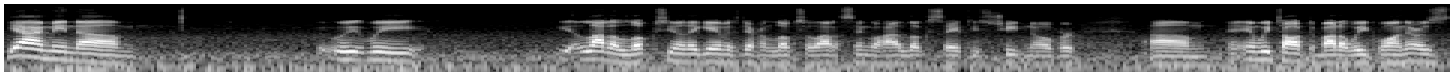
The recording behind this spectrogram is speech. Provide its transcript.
Yeah, I mean, um, we, we a lot of looks. You know, they gave us different looks, a lot of single high looks, safeties cheating over. Um, and we talked about it week one. There was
